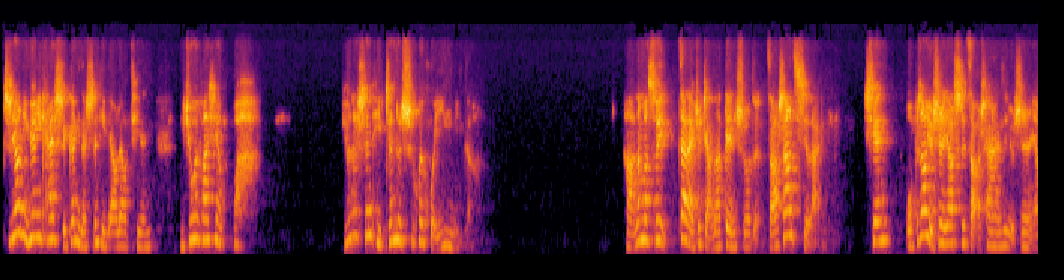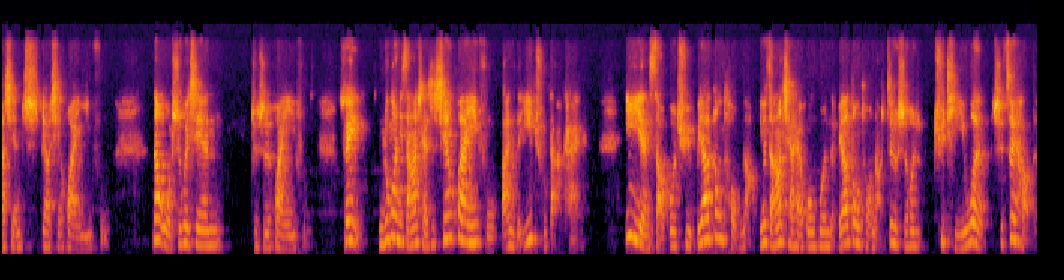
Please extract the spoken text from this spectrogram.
只要你愿意开始跟你的身体聊聊天，你就会发现，哇，原来身体真的是会回应你的。好，那么所以再来就讲到 Dan 说的，早上起来先，我不知道有些人要吃早餐，还是有些人要先吃，要先换衣服。那我是会先就是换衣服，所以如果你早上起来是先换衣服，把你的衣橱打开，一眼扫过去，不要动头脑，因为早上起来还昏昏的，不要动头脑，这个时候去提问是最好的。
